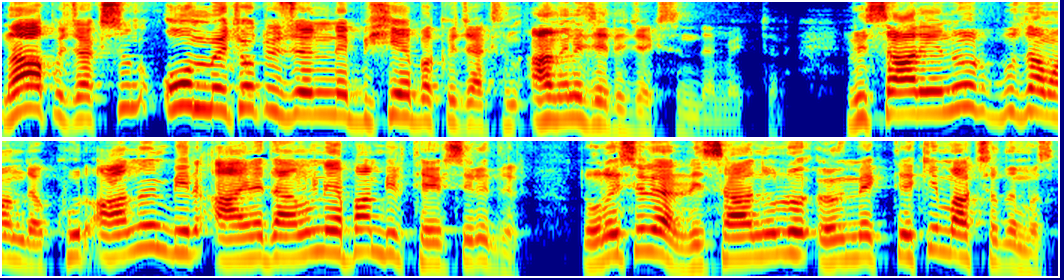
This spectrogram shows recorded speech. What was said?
ne yapacaksın? O metot üzerine bir şeye bakacaksın, analiz edeceksin demektir. Risale-i Nur bu zamanda Kur'an'ın bir aynedarlığını yapan bir tefsiridir. Dolayısıyla Risale-i Nur'u övmekteki maksadımız,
